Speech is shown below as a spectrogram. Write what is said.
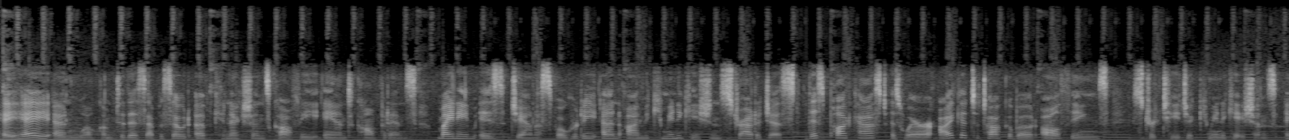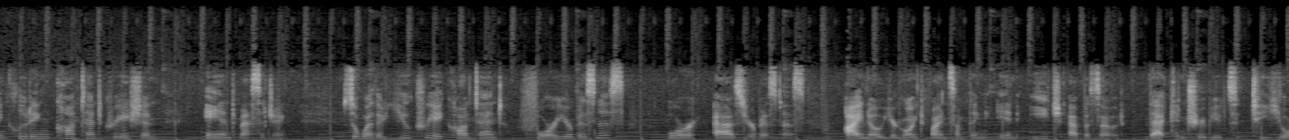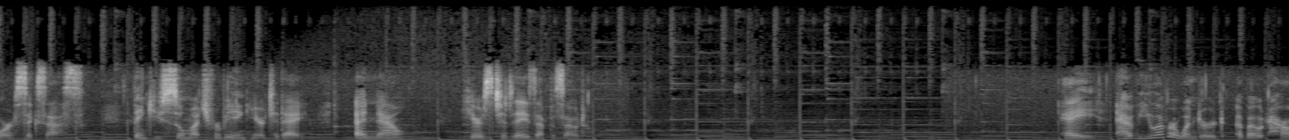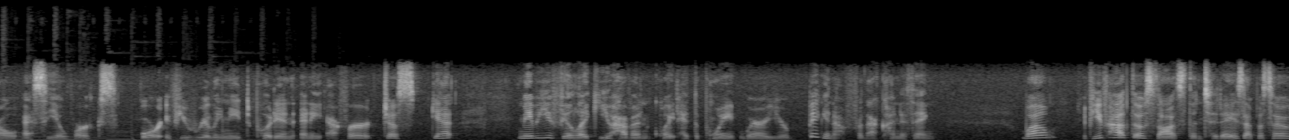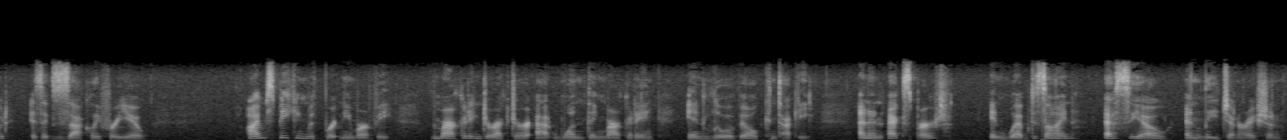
Hey, hey, and welcome to this episode of Connections, Coffee, and Confidence. My name is Janice Fogarty, and I'm a communications strategist. This podcast is where I get to talk about all things strategic communications, including content creation and messaging. So, whether you create content for your business or as your business, I know you're going to find something in each episode that contributes to your success. Thank you so much for being here today. And now, here's today's episode. Hey, have you ever wondered about how SEO works? Or if you really need to put in any effort just yet? Maybe you feel like you haven't quite hit the point where you're big enough for that kind of thing. Well, if you've had those thoughts, then today's episode is exactly for you. I'm speaking with Brittany Murphy, the marketing director at One Thing Marketing in Louisville, Kentucky, and an expert in web design, SEO, and lead generation.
